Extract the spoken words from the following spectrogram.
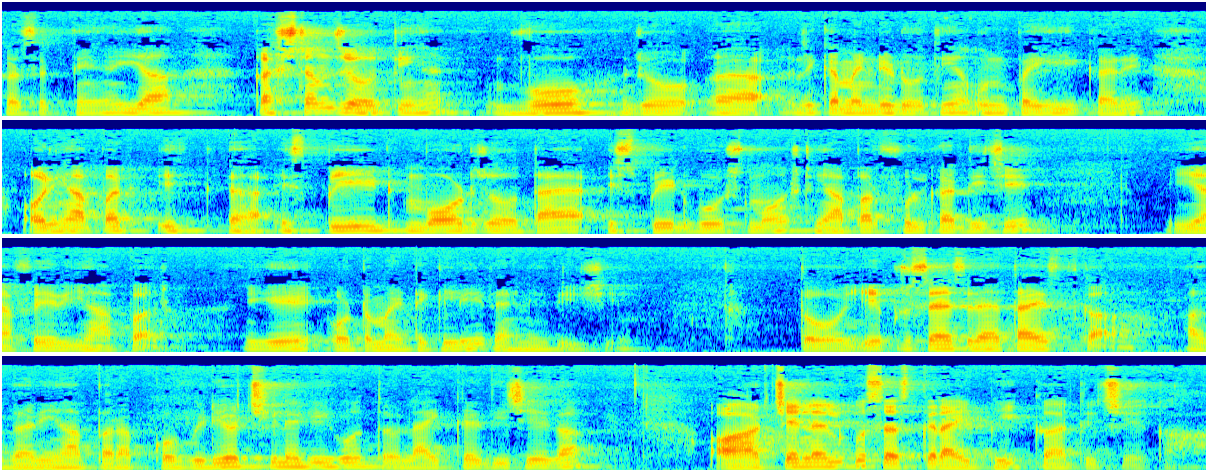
कर सकते हैं या कस्टम जो होती हैं, वो जो रिकमेंडेड होती हैं, उन पर ही करें। और यहाँ पर एक स्पीड मोड जो होता है स्पीड बूस्ट मोस्ट यहाँ पर फुल कर दीजिए या फिर यहाँ पर ये ऑटोमेटिकली रहने दीजिए। तो ये प्रोसेस रहता है इसका। अगर यहाँ पर आपको वीडियो अच्छी लगी हो तो लाइक कर दीजिएगा और चैनल को सब्सक्राइब भी कर दीजिएगा।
